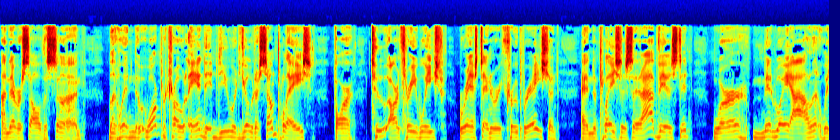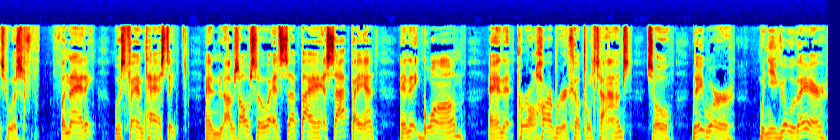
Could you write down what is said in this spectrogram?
I never saw the sun. But when the war patrol ended, you would go to some place for two or three weeks rest and recuperation. And the places that I visited were Midway Island, which was fanatic, was fantastic. And I was also at Saipan, Saipan and at Guam and at Pearl Harbor a couple of times. So they were, when you go there,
